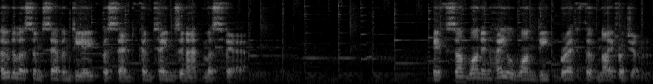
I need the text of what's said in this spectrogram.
odorless and 78% contains in atmosphere. If someone inhale one deep breath of nitrogen,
